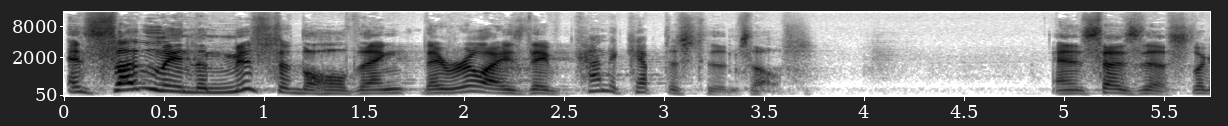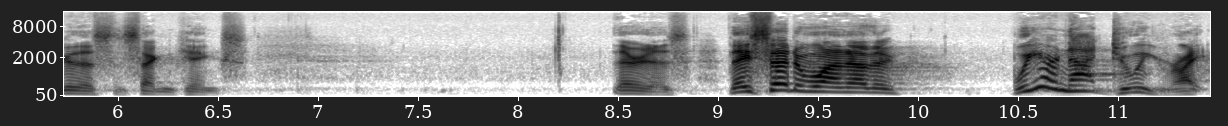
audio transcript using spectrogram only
And suddenly, in the midst of the whole thing, they realize they've kind of kept this to themselves. And it says this. Look at this in Second Kings. There it is. They said to one another, "We are not doing right."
